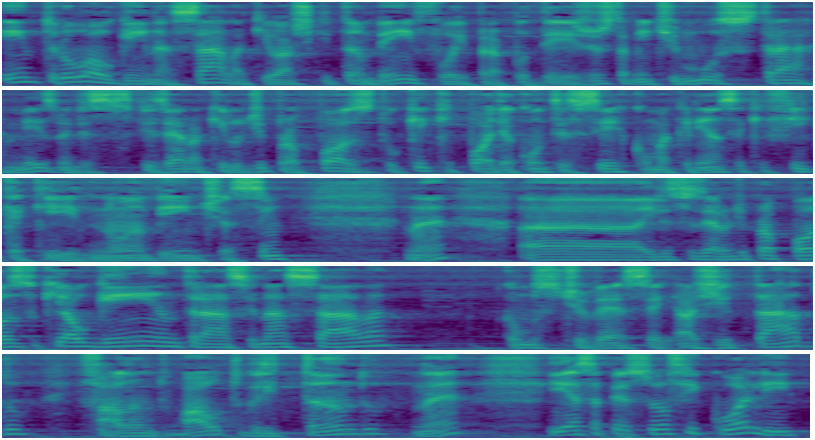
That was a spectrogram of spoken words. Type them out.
entrou alguém na sala que eu acho que também foi para poder justamente mostrar mesmo eles fizeram aquilo de propósito o que que pode acontecer com uma criança que fica aqui num ambiente assim, né? Ah, eles fizeram de propósito que alguém entrasse na sala como se estivesse agitado, falando alto, gritando, né? E essa pessoa ficou ali.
